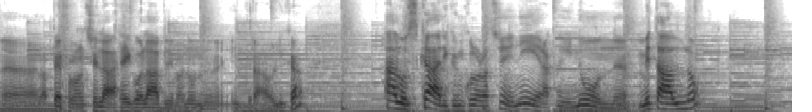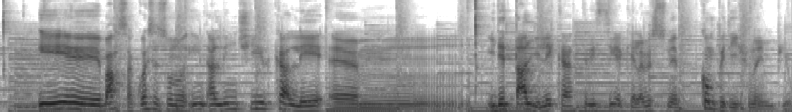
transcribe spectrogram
eh, la performance ce l'ha regolabile ma non idraulica, ha lo scarico in colorazione nera, quindi non metallo. E basta, queste sono in, all'incirca le, ehm, i dettagli, le caratteristiche che la versione Competition ha in più.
